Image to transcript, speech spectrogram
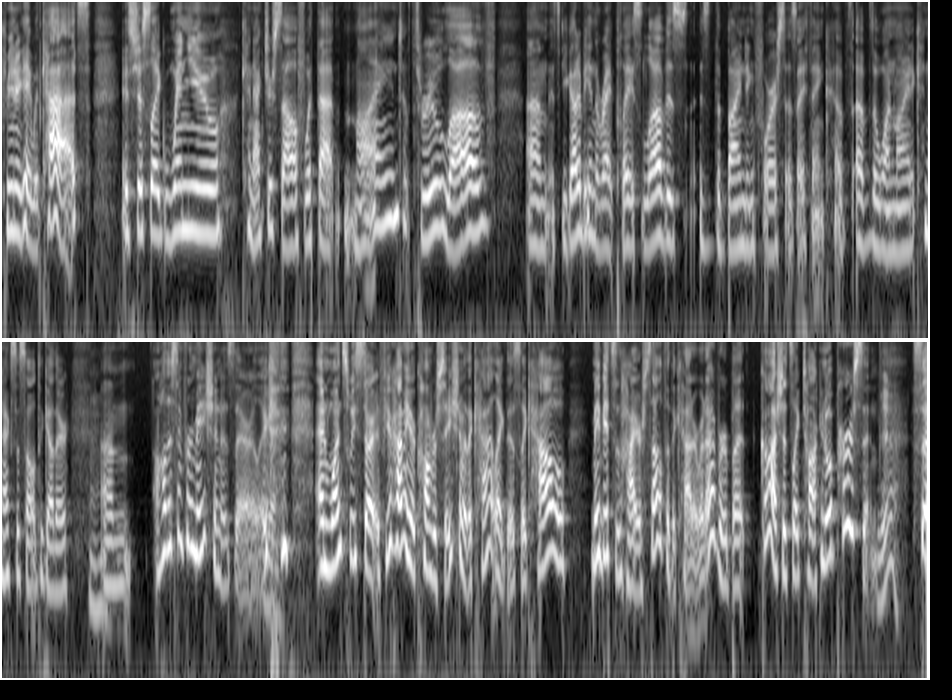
communicate with cats. It's just like when you connect yourself with that mind through love, Um, it's you got to be in the right place. Love is is the binding force, as I think of of the one mind. It connects us all together. Mhm. Um, all this information is there, like, Yeah. and once we start, if you're having a conversation with a cat like this, like how maybe it's the higher self of the cat or whatever, but gosh, it's like talking to a person. yeah. So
